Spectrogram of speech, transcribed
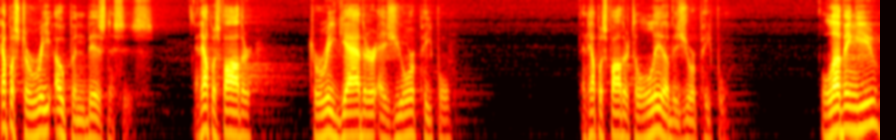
Help us to reopen businesses. And help us, Father, to regather as your people. And help us, Father, to live as your people, loving you,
